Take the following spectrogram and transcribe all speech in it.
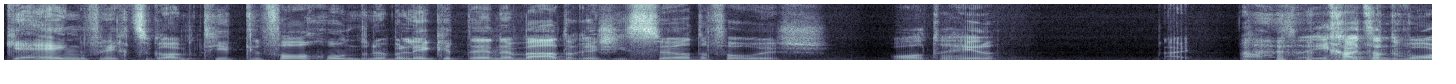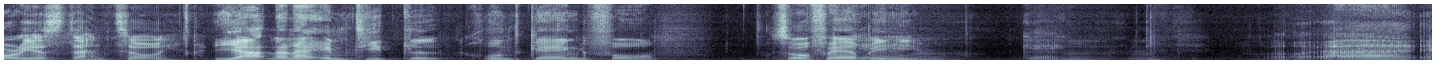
Gang vielleicht sogar im Titel vorkommt und überlegt dann, wer der Regisseur davon ist? Walter Hill. Nein. Also, ich habe jetzt an die Warriors gedacht, sorry. Ja, nein, nein, im Titel kommt Gang vor. So fair bin ich. Gang. Ah, äh,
